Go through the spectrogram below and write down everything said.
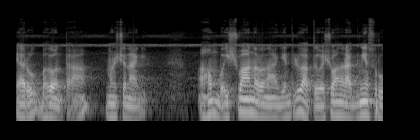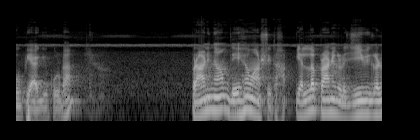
ಯಾರು ಭಗವಂತ? ಮನುಷ್ಯನಾಗಿ. ಅಹಂ ವೈಶ್ವಾನರನಾಗಿ ಅಂತೇಳಿ ಆಗ್ತದೆ. ವೈಶ್ವಾನರ ಅಗ್ನಿಯ ಸ್ವರೂಪಿಯಾಗಿ ಕೂಡ. ಪ್ರಾಣಿನಾಂ ದೇಹಮಾಶ್ರಿತ. ಎಲ್ಲ ಪ್ರಾಣಿಗಳ ಜೀವಿಗಳ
